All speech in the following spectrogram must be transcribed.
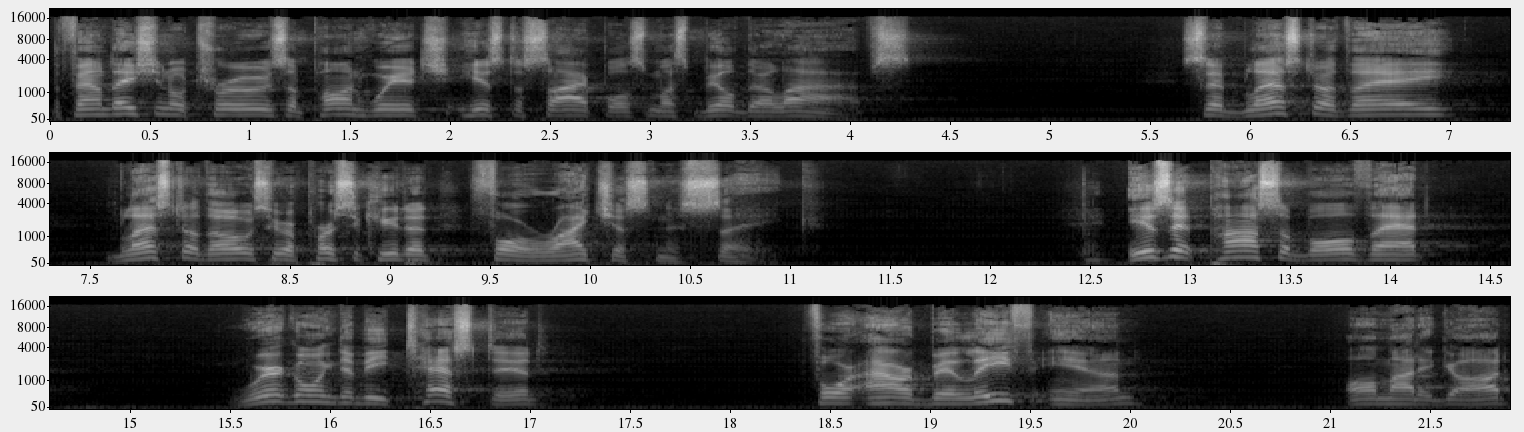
the foundational truths upon which his disciples must build their lives, said, Blessed are they, blessed are those who are persecuted for righteousness' sake. Is it possible that we're going to be tested for our belief in Almighty God,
